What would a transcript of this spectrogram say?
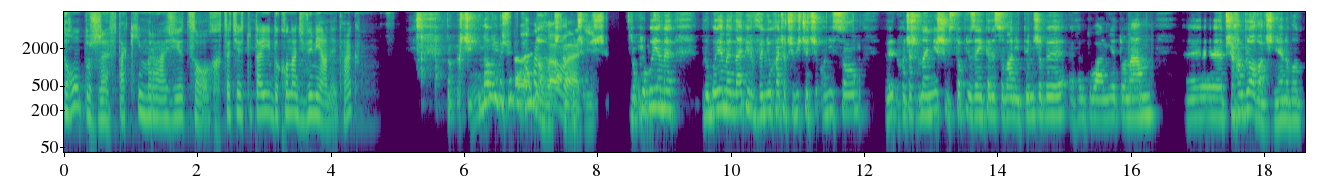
Dobrze, w takim razie co? Chcecie tutaj dokonać wymiany, tak? No, moglibyśmy to handlować, tak, oczywiście. No, próbujemy, próbujemy najpierw wyniuchać oczywiście, czy oni są y, chociaż w najmniejszym stopniu zainteresowani tym, żeby ewentualnie to nam e, przehandlować, nie? No bo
